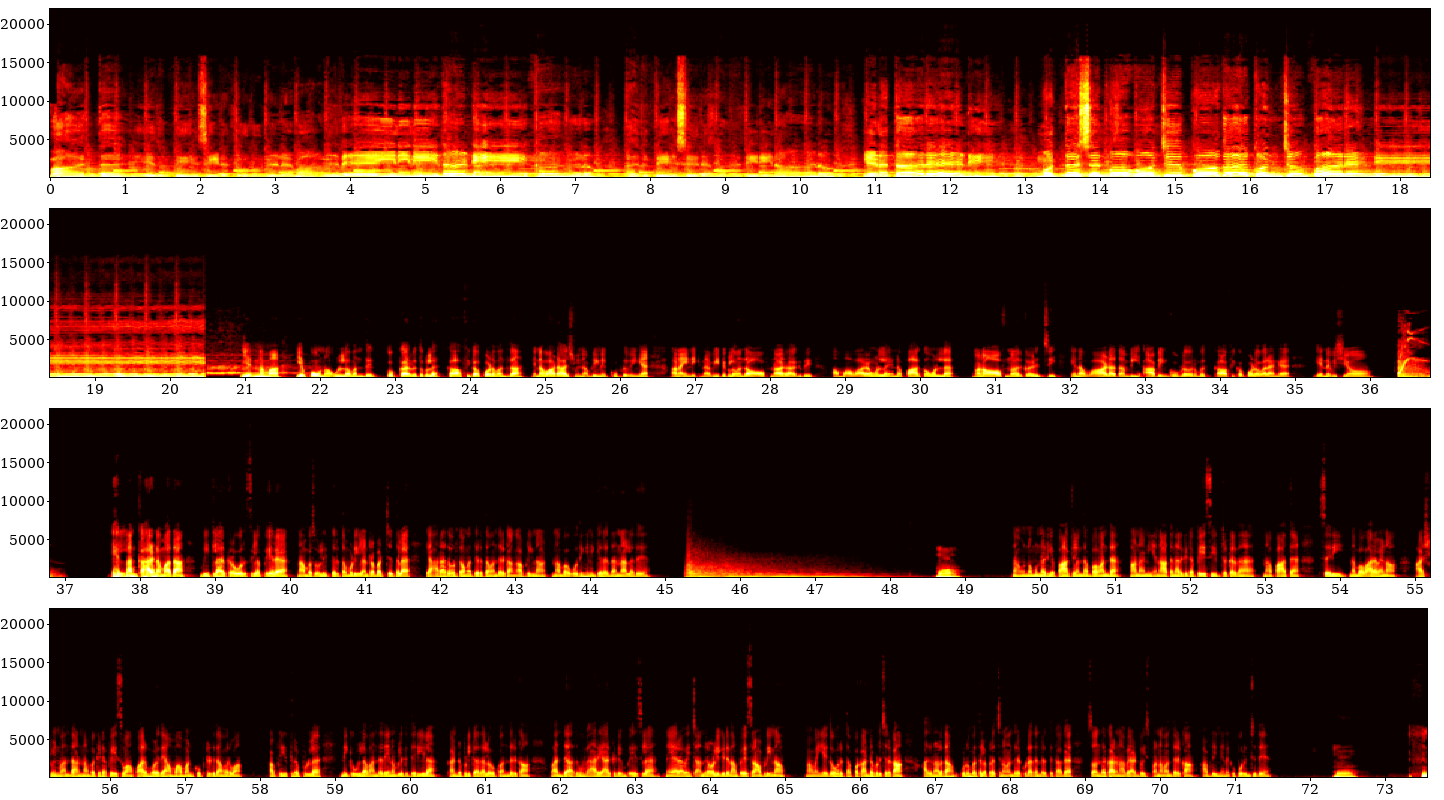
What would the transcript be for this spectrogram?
வார்த்தை ஏதும் பேசிட தோணல. வாழ்வே இனி நீ தாண்டி காலம் அது பேசுற மாதிரி நானும் என தாரண்டி. மொத்த சன்மம் ஒன்று போக கொஞ்சம் பாரண்டி. என்னம்மா எப்போவும் நான் உள்ளே வந்து உட்கார்றதுக்குள்ளே காஃபி கப்போட வந்து தான் என்ன வாடா அஸ்வின் அப்படின்னு கூப்பிடுவீங்க. ஆனால் இன்னைக்கு நான் வீட்டுக்குள்ளே வந்து ஆஃப் அன் ஹவர் ஆகுது. அம்மா வரவும் இல்லை என்னை பார்க்கவும் இல்லை. ஆனால் ஆஃப் அன் ஹவர் கழித்து என்னை வாடா தம்பி அப்படின்னு கூப்பிட வரும்போது காஃபி கப்போட வராங்க. என்ன விஷயம்? எல்லாம் காரணமாக தான் வீட்டில் இருக்கிற ஒரு சில பேரை நம்ம சொல்லி திருத்த முடியலன்ற பட்சத்தில் யாராவது ஒருத்தவங்க திருத்த வந்திருக்காங்க அப்படின்னா நம்ம ஒதுங்கி நிற்கிறது தான் நல்லது. மா நான் உன்னை முன்னாடியே பார்க்கலன்னு தான்ப்பா வந்தேன். ஆனால் நீ என் நாத்தனார்கிட்ட பேசிகிட்டு இருக்கிறத நான் பார்த்தேன். சரி நம்ம வர வேணாம். அஸ்வின் வந்தால் நம்ம கிட்ட பேசுவான். வரும்போதே அம்மா அம்மான்னு கூப்பிட்டுட்டு தான் வருவான். அப்படி இருக்கிற புள்ள இன்னைக்கு உள்ளே வந்ததே நம்மளுக்கு தெரியல. கண்டுபிடிக்காத அளவுக்கு வந்திருக்கான். வந்து அதுவும் வேற யார்கிட்டயும் பேசல. நேராகவே சந்திரவழிகிட்ட தான் பேசுறான் அப்படின்னா அவன் ஏதோ ஒரு தப்பை கண்டுபிடிச்சிருக்கான். அதனால தான் குடும்பத்தில் பிரச்சனை வந்துடக்கூடாதுன்றதுக்காக சொந்தக்காரனாகவே அட்வைஸ் பண்ண வந்திருக்கான் அப்படின்னு எனக்கு புரிஞ்சுது. மா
